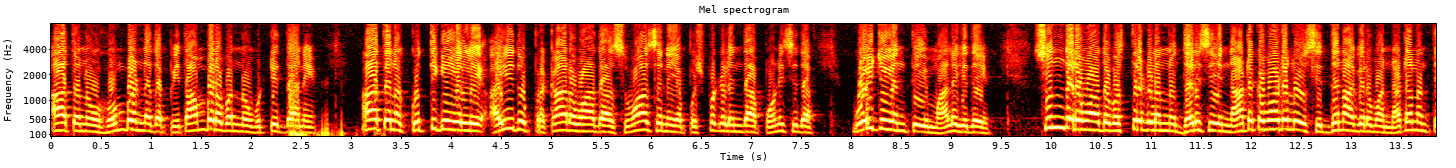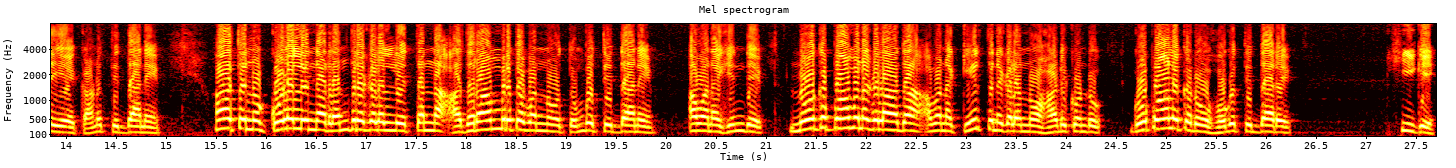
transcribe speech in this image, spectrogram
ಆತನು ಹೊಂಬಣ್ಣದ ಪೀತಾಂಬರವನ್ನು ಹುಟ್ಟಿದ್ದಾನೆ ಆತನ ಕುತ್ತಿಗೆಯಲ್ಲಿ ಐದು ಪ್ರಕಾರವಾದ ಸುವಾಸನೆಯ ಪುಷ್ಪಗಳಿಂದ ಪೋಣಿಸಿದ ವೈಜಯಂತಿ ಮಾಲೆಯಿದೆ ಸುಂದರವಾದ ವಸ್ತ್ರಗಳನ್ನು ಧರಿಸಿ ನಾಟಕವಾಡಲು ಸಿದ್ಧನಾಗಿರುವ ನಟನಂತೆಯೇ ಕಾಣುತ್ತಿದ್ದಾನೆ. ಆತನು ಕೊಳಲಿನ ರಂಧ್ರಗಳಲ್ಲಿ ತನ್ನ ಅಧರಾಮೃತವನ್ನು ತುಂಬುತ್ತಿದ್ದಾನೆ. ಅವನ ಹಿಂದೆ ಲೋಕಪಾವನಗಳಾದ ಅವನ ಕೀರ್ತನೆಗಳನ್ನು ಹಾಡಿಕೊಂಡು ಗೋಪಾಲಕರು ಹೋಗುತ್ತಿದ್ದಾರೆ. ಹೀಗೆ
